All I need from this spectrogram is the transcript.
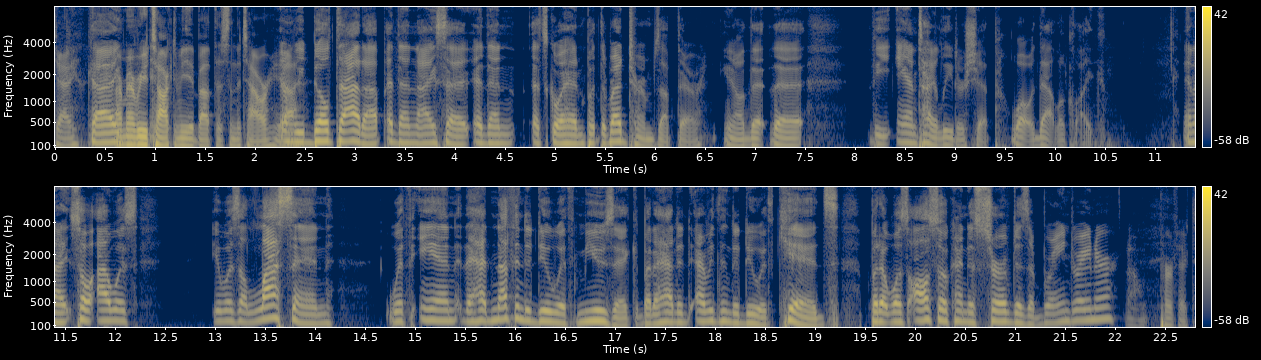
Okay. Okay. I remember you talked to me about this in the tower. Yeah. And we built that up, and then I said, and then let's go ahead and put the red terms up there. You know, the the the anti leadership. What would that look like? And I so I was, it was a lesson within that had nothing to do with music, but it had everything to do with kids. But it was also kind of served as a brain drainer oh, perfect.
